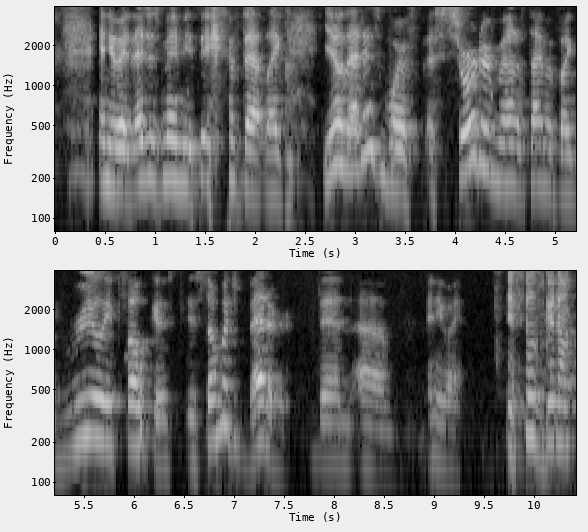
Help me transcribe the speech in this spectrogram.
anyway that just made me think of that like you know that is more a shorter amount of time of like really focused is so much better than um anyway. It feels good on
